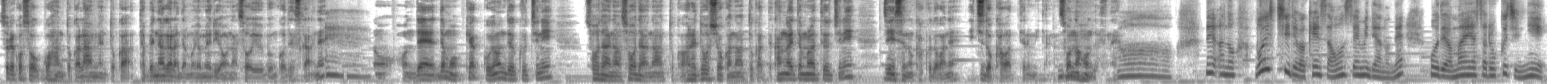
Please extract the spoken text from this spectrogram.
それこそご飯とかラーメンとか食べながらでも読めるようなそういう文庫ですからね、えー、の本ででも結構読んでいくうちにそうだよな、そうだよなとか、あれどうしようかなとかって考えてもらってるうちに人生の角度がね、一度変わってるみたいな、そんな本ですね。うん、あで、あの、 Voicy では、ケンさん音声メディアのね、方では毎朝6時に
